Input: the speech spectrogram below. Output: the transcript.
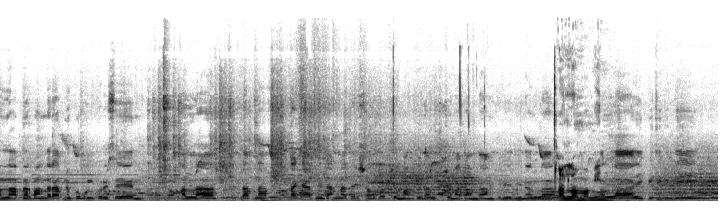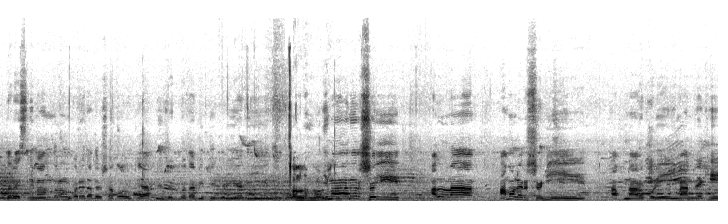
আল্লাহ আপনার বান্দারা আপনি কবুল করেছেন। আল্লাহ আপনার তাকে আপনি জান্নাতের সর্বোচ্চ মর্যাদা উচ্চ মাকাম দান করে দিন আল্লাহ। আল্লাহ মামিন আল্লাহ এই পৃথিবীতে যারা ইসলাম আন্দোলন করে তাদের সকলকে আপনি যোগ্যতা বৃদ্ধি করিয়া দিন। আল্লাহ ইমানের সহিত আল্লাহ আমলের সহিত আপনার উপরে ইমান রেখে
